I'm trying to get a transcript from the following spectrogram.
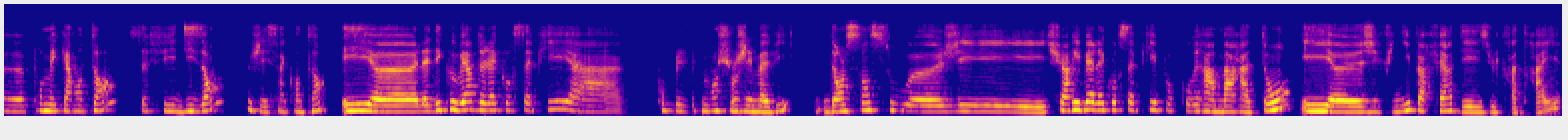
euh, pour mes 40 ans. Ça fait 10 ans, j'ai 50 ans. Et euh, la découverte de la course à pied a complètement changé ma vie, dans le sens où je suis arrivée à la course à pied pour courir un marathon et j'ai fini par faire des ultra-trails.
